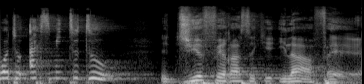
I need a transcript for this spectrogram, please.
what you asked me to do. Et Dieu fera ce qu'il a à faire.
